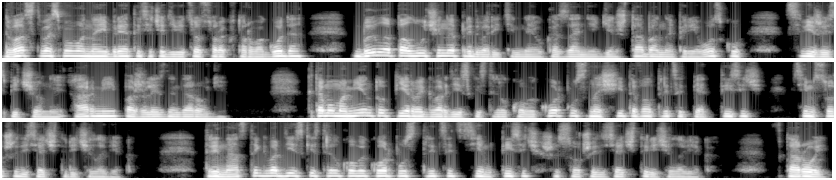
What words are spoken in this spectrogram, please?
28 ноября 1942 года было получено предварительное указание Генштаба на перевозку свежеиспеченной армии по железной дороге. К тому моменту первый гвардейский стрелковый корпус насчитывал 35 764 человека. 13-й гвардейский стрелковый корпус 37 664 человека. Второй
